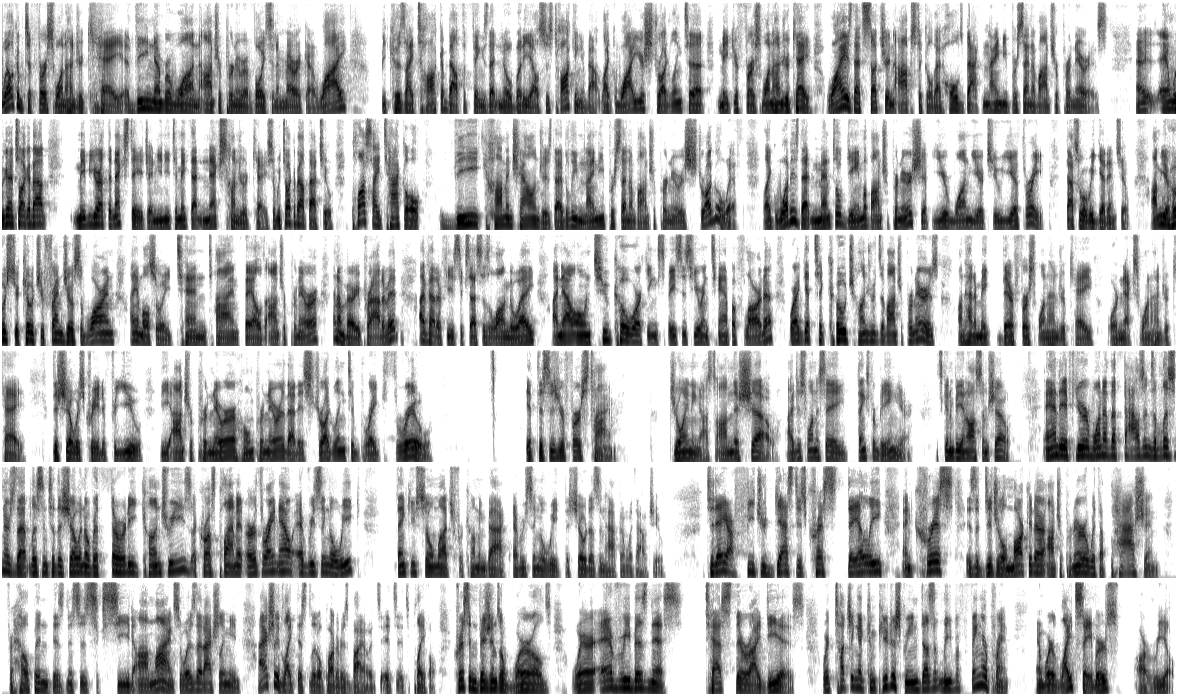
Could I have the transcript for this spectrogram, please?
Welcome to First 100K, the number one entrepreneur voice in America. Why? Because I talk about the things that nobody else is talking about, like why you're struggling to make your first 100K. Why is that such an obstacle that holds back 90% of entrepreneurs? And we're going to talk about maybe you're at the next stage and you need to make that next 100K. So we talk about that too. Plus, I tackle the common challenges that I believe 90% of entrepreneurs struggle with. Like, what is that mental game of entrepreneurship year one, year two, year three? That's what we get into. I'm your host, your coach, your friend, Joseph Warren. I am also a 10 time failed entrepreneur, and I'm very proud of it. I've had a few successes along the way. I now own two co working spaces here in Tampa, Florida, where I get to coach hundreds of entrepreneurs on how to make their first 100K or next 100K. This show was created for you, the entrepreneur, homepreneur that is struggling to break through. If this is your first time joining us on this show, I just want to say thanks for being here. It's going to be an awesome show. And if you're one of the thousands of listeners that listen to the show in over 30 countries across planet Earth right now, every single week, thank you so much for coming back every single week. The show doesn't happen without you. Today, our featured guest is Chris Dayley, and Chris is a digital marketer, entrepreneur with a passion for helping businesses succeed online. So, what does that actually mean? I actually like this little part of his bio. It's it's it's playful. Chris envisions a world where every business tests their ideas, where touching a computer screen doesn't leave a fingerprint, and where lightsabers are real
